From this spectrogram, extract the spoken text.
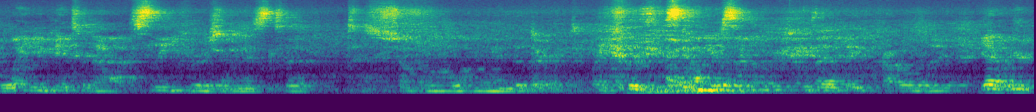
The way you get to that sleek version is to, to shovel along in the dirt. Like, I think probably, yeah, we're,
